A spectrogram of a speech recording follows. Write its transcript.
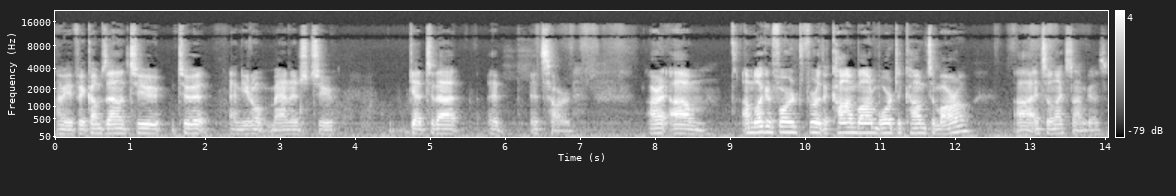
I mean, if it comes down to to it, and you don't manage to get to that, it it's hard. All right. Um, I'm looking forward for the Kanban board to come tomorrow. Uh, until next time, guys.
